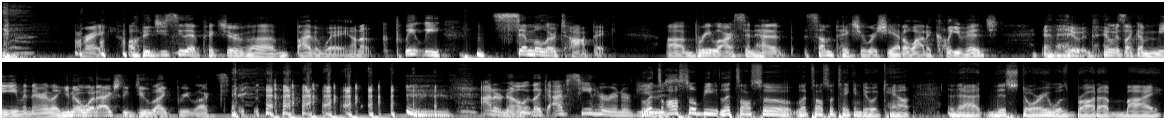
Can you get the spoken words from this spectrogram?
right. Oh, did you see that picture of? Uh, by the way, on a completely similar topic, uh, Brie Larson had some picture where she had a lot of cleavage, and it, it was like a meme, and they were like, you know what? I actually do like Brie Larson. I don't know. Like I've seen her interviews. let's also be let's also let's also take into account that this story was brought up by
